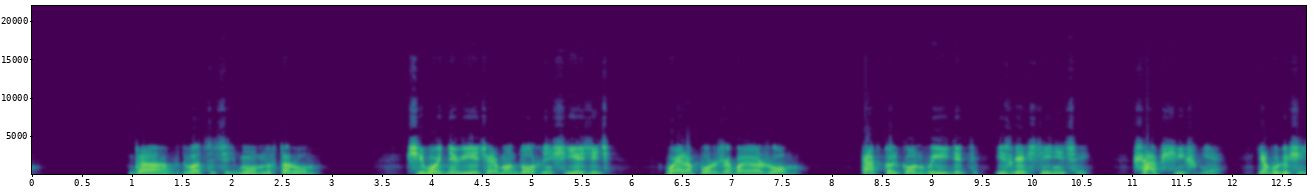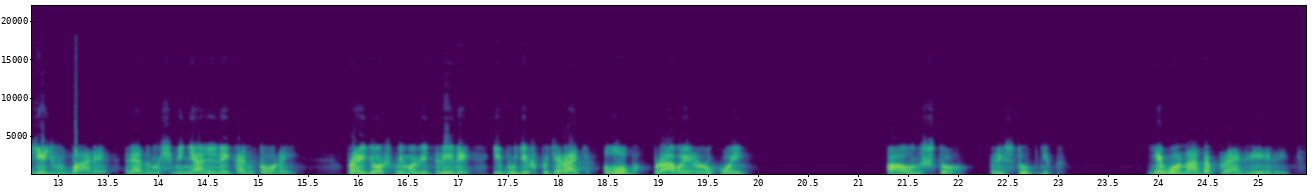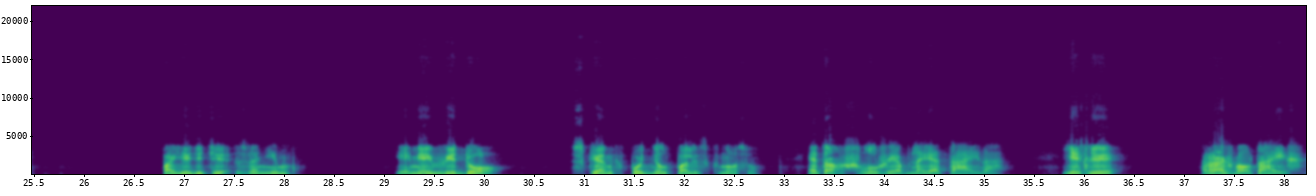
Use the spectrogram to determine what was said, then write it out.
«Да, в двадцать седьмом, на втором». «Сегодня вечером он должен съездить в аэропорт за багажом. Как только он выйдет из гостиницы, сообщишь мне». Я буду сидеть в баре рядом с меняльной конторой. Пройдешь мимо витрины и будешь потирать лоб правой рукой. А он что, преступник? Его надо проверить. Поедете за ним? Имей в виду, Скенк поднял палец к носу. Это служебная тайна. Если разболтаешь,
